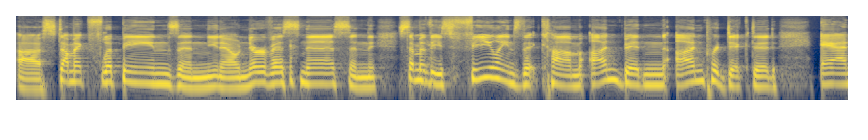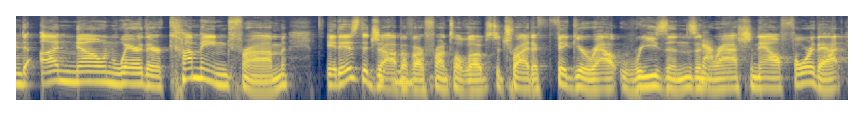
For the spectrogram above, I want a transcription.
uh, stomach flippings and you know nervousness and some of these feelings that come unbidden, unpredicted, and unknown where they're coming from. It is the job mm-hmm. of our frontal lobes to try to figure out reasons and yeah. rationale for that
